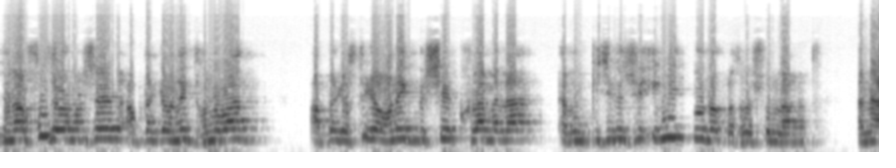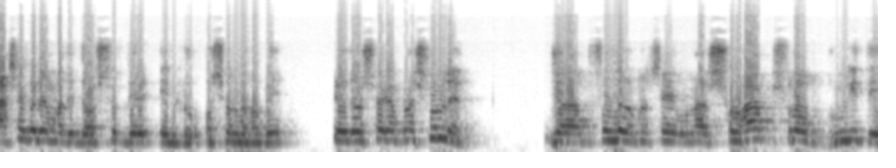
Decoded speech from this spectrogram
জনাব রহমান সাহেব, আপনাকে অনেক ধন্যবাদ। আপনার কাছ থেকে অনেক বেশি খোলামেলা এবং কিছু কিছু ইঙ্গিতপূর্ণ কথা শুনলাম। আমি আশা করি আমাদের দর্শকদের এগুলো পছন্দ হবে। প্রিয় দর্শক, আপনারা শুনলেন জনাব ফজলুর রহমান সাহেব ওনার স্বভাব সুলভ ভঙ্গিতে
